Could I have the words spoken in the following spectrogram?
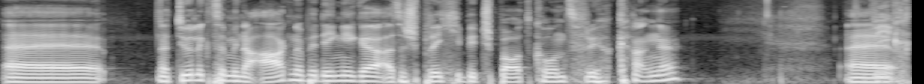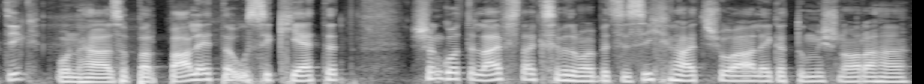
Äh, natürlich zu meinen eigenen Bedingungen, also sprich, ich bin gekommen, zu früh gegangen. Äh, Wichtig. und habe so ein paar Paletten rausgekettet. Schon ein guter Lifestyle gewesen, wieder mal ein bisschen Sicherheitsschuhe anlegen, dumme Schnorren haben.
